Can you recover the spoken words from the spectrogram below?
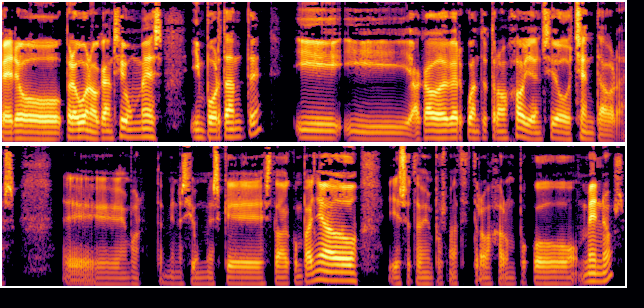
Pero, pero bueno, que han sido un mes importante y, acabo de ver cuánto he trabajado y han sido 80 horas. Eh, bueno, también ha sido un mes que he estado acompañado y eso también pues me hace trabajar un poco menos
